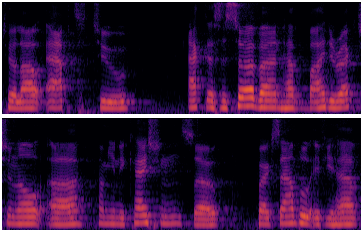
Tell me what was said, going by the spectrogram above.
to allow apt to act as a server and have bidirectional uh, communication. So, for example, if you have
